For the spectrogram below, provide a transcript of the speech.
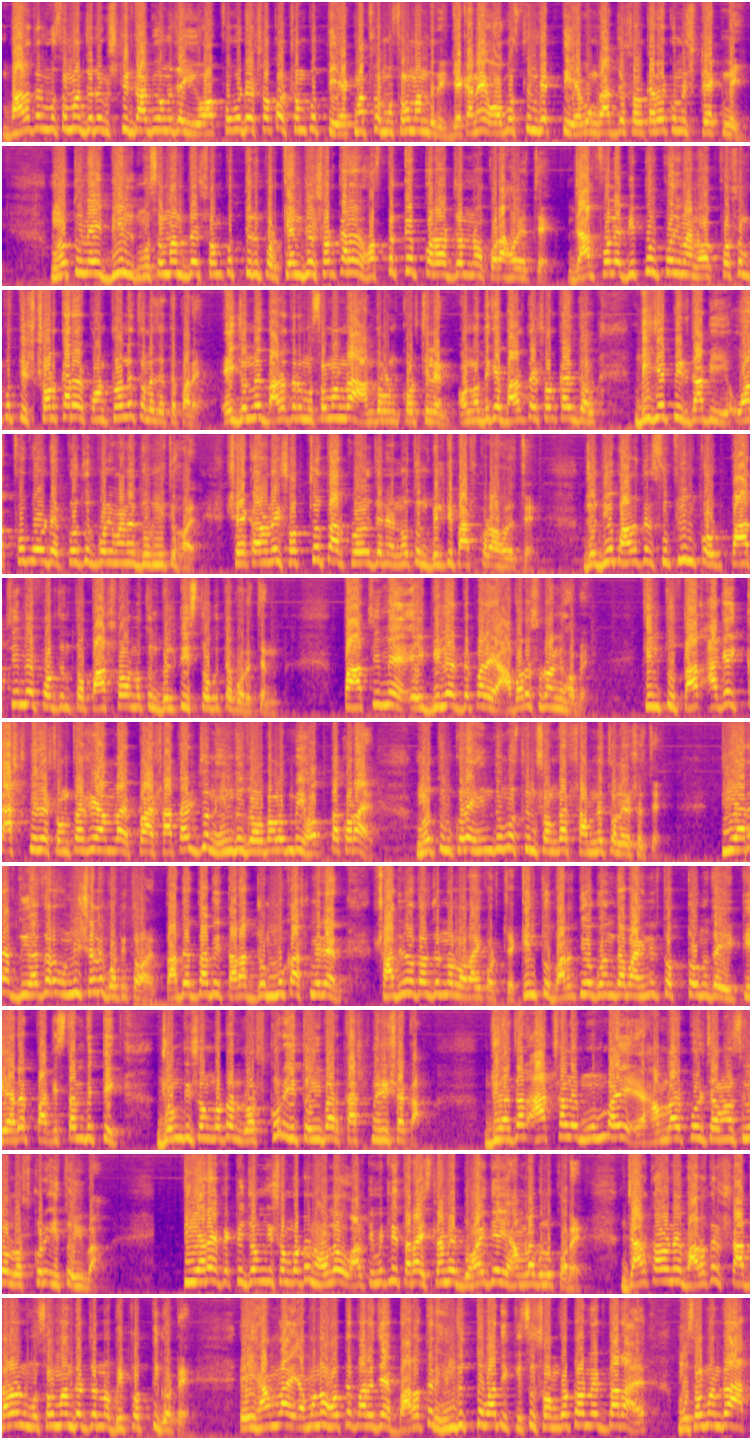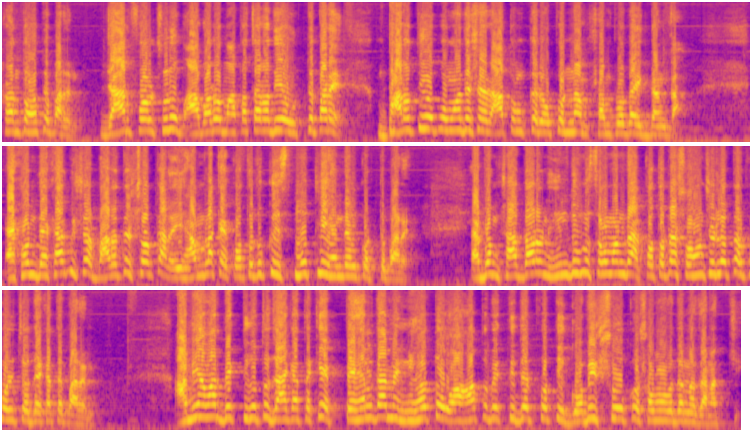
ভারতের মুসলমান জনগোষ্ঠীর দাবি অনুযায়ী ওয়াকফ বোর্ডের সকল সম্পত্তি একমাত্র মুসলমানদেরই যেখানে অমুসলিম ব্যক্তি এবং রাজ্য সরকারের কোনো স্টেক নেই। নতুন এই বিল মুসলমানদের সম্পত্তির উপর কেন্দ্রীয় সরকারের হস্তক্ষেপ করার জন্য করা হয়েছে, যার ফলে বিপুল পরিমাণ ওয়াকফ সম্পত্তি সরকারের কন্ট্রোলে চলে যেতে পারে। এই জন্যই ভারতের মুসলমানরা আন্দোলন করছিলেন। অন্যদিকে ভারতের সরকারি দল বিজেপির দাবি ওয়াকফ বোর্ডে প্রচুর পরিমাণে দুর্নীতি হয়। সে কারণেই স্বচ্ছতার প্রয়োজনে নতুন বিলটি পাশ করা হয়েছে। যদিও ভারতের সুপ্রিম কোর্ট পাঁচই মে পর্যন্ত পাশ হওয়া নতুন বিলটি স্থগিত করেছেন। পাঁচই মে এই বিলের ব্যাপারে আবারও শুনানি হবে। কিন্তু তার আগেই কাশ্মীরে সন্ত্রাসী হামলায় প্রায় সাতাশ জন হিন্দু ধর্মাবলম্বী হত্যা করায় নতুন করে হিন্দু মুসলিম সংঘাত সামনে চলে এসেছে। টিআরএফ দুই হাজার উনিশ সালে গঠিত হয়। তাদের দাবি, তারা জম্মু কাশ্মীরের স্বাধীনতার জন্য লড়াই করছে। কিন্তু ভারতীয় গোয়েন্দা বাহিনীর তথ্য অনুযায়ী টিআরএফ পাকিস্তান ভিত্তিক জঙ্গি সংগঠন লস্কর ই তৈবার কাশ্মীরি শাখা দুই হাজার আট সালে মুম্বাইয়ে হামলার পরিচালনা ছিল লস্কর ই তৈবা টিআরএফ একটি জঙ্গি সংগঠন হলেও আলটিমেটলি তারা ইসলামের দোহাই দিয়ে এই হামলাগুলো করে, যার কারণে ভারতের সাধারণ মুসলমানদের জন্য বিপত্তি ঘটে। এই হামলায় এমনও হতে পারে যে ভারতের হিন্দুত্ববাদী কিছু সংগঠনের দ্বারায় মুসলমানরা আক্রান্ত হতে পারেন, যার ফলস্বরূপ আবারও মাথাচাড়া দিয়ে উঠতে পারে ভারতীয় উপমহাদেশের আতঙ্কের ওপর নাম সাম্প্রদায়িক দাঙ্গা। এখন দেখার বিষয়, ভারতের সরকার এই হামলাকে কতটুকু স্মুথলি হ্যান্ডেল করতে পারে? এবং সাধারণ হিন্দু মুসলমানরা কতটা সহনশীলতার পরিচয় দেখাতে পারেন? আমি আমার ব্যক্তিগত জায়গা থেকে পেহেলগামে নিহত ও আহত ব্যক্তিদের প্রতি গভীর শোক ও সমবেদনা জানাচ্ছি।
